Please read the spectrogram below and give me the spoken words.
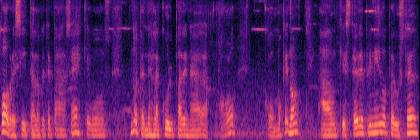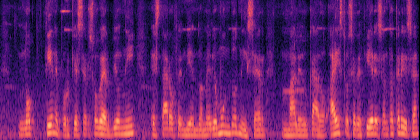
pobrecita, lo que te pasa es que vos no tenés la culpa de nada. No, ¿cómo que no? Aunque esté deprimido, pero usted no tiene por qué ser soberbio ni estar ofendiendo a medio mundo ni ser mal educado. A esto se refiere Santa Teresa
